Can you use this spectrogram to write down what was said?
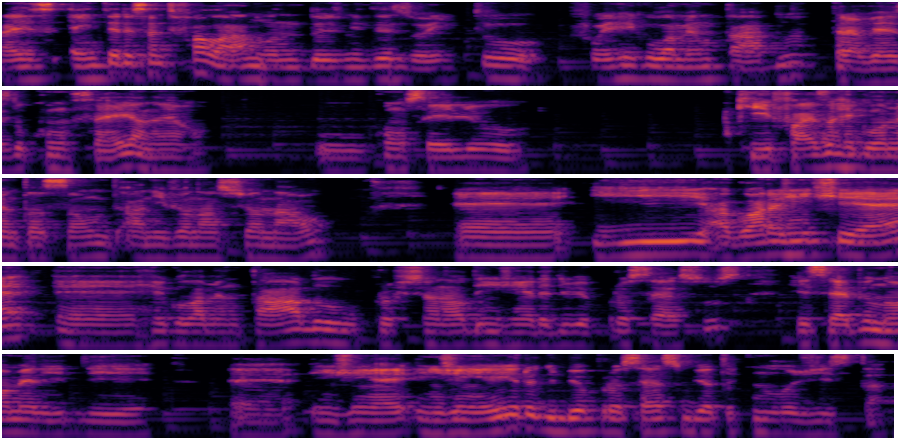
Mas é interessante falar, no ano de 2018 foi regulamentado através do CONFEA, né? O Conselho que faz a regulamentação a nível nacional. É, e agora a gente é, é, regulamentado, o profissional de engenharia de bioprocessos recebe o nome ali de é, engenheiro de bioprocesso biotecnologista.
